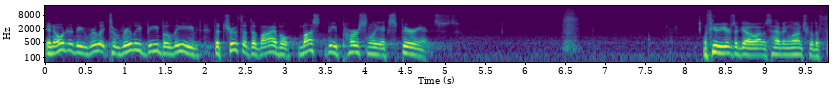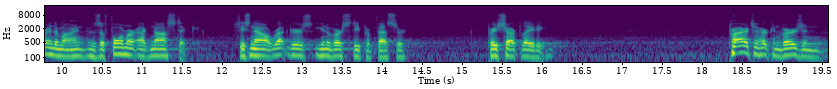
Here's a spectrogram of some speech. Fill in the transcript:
In order to, be really, to really be believed, the truth of the Bible must be personally experienced. A few years ago, I was having lunch with a friend of mine who's a former agnostic. She's now a Rutgers University professor. Pretty sharp lady. Prior to her conversion,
